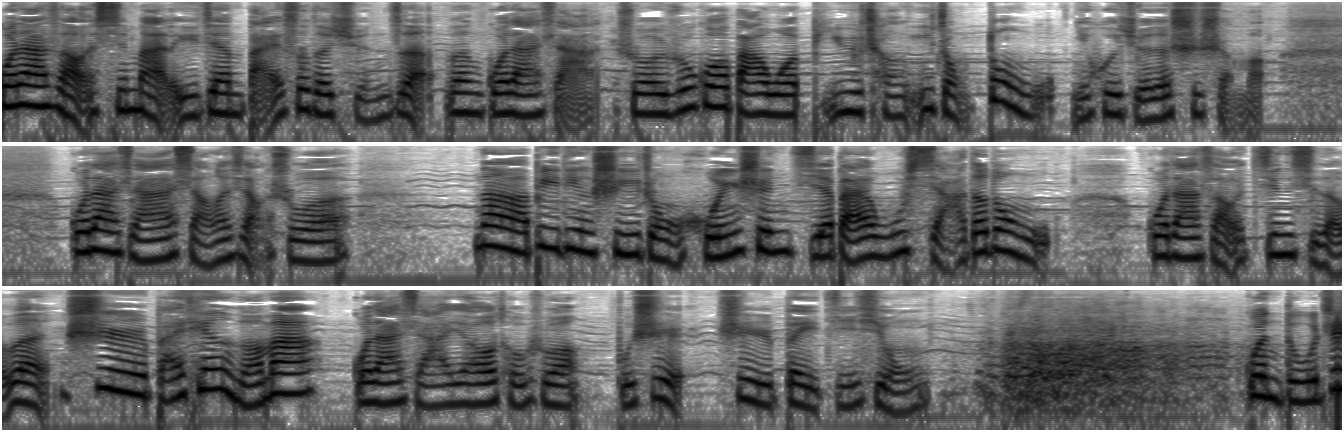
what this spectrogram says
郭大嫂新买了一件白色的裙子，问郭大侠说：“如果把我比喻成一种动物，你会觉得是什么？”郭大侠想了想说：“那必定是一种浑身洁白无瑕的动物。”郭大嫂惊喜地问：“是白天鹅吗？”郭大侠摇摇头说：“不是，是北极熊。”滚犊子！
